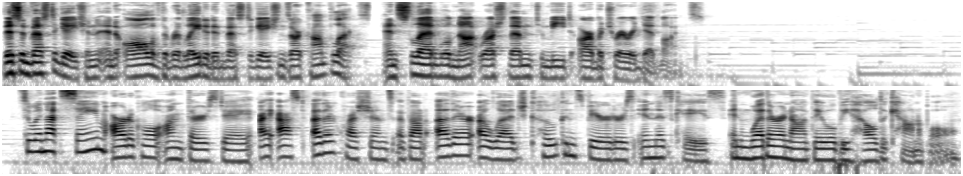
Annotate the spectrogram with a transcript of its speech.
This investigation and all of the related investigations are complex, and SLED will not rush them to meet arbitrary deadlines. So, in that same article on Thursday, I asked other questions about other alleged co conspirators in this case and whether or not they will be held accountable.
